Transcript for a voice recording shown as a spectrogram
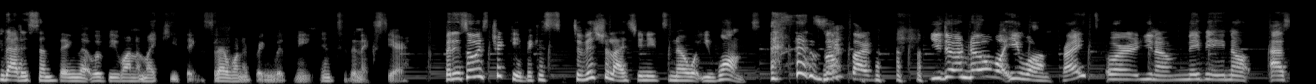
That is something that would be one of my key things that I want to bring with me into the next year. But it's always tricky because to visualize, you need to know what you want. Sometimes you don't know what you want, right? Or, you know, maybe not as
